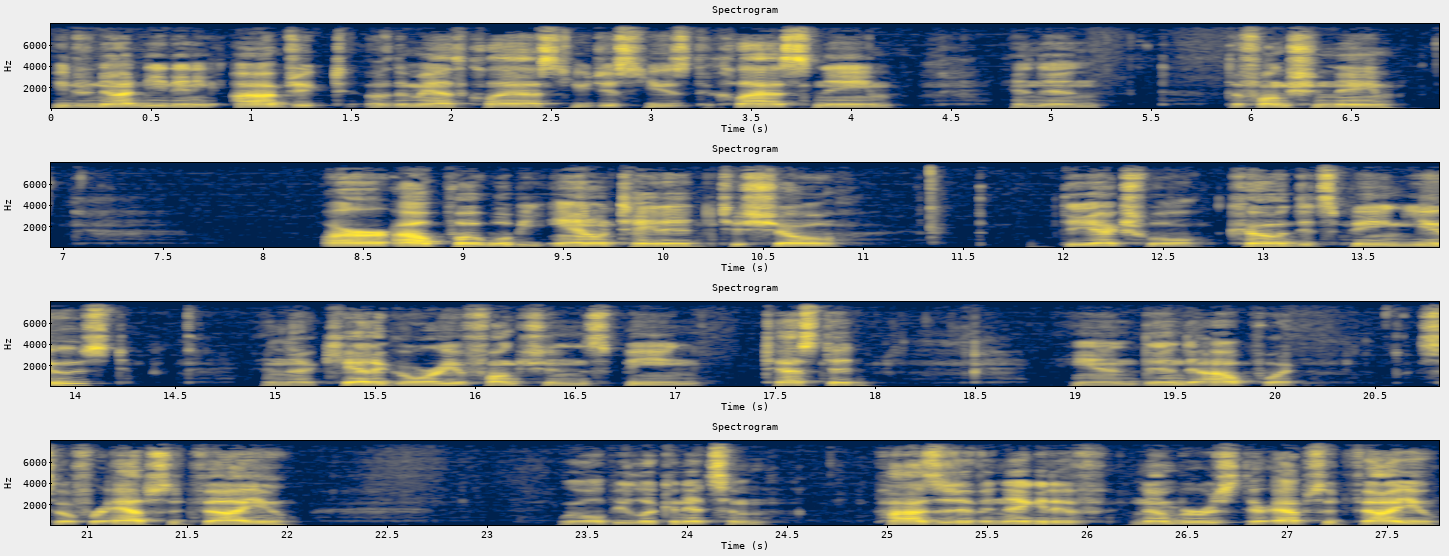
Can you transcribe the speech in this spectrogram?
You do not need any object of the math class, you just use the class name and then the function name. Our output will be annotated to show the actual code that's being used and the category of functions being tested and then the output. So for absolute value we'll be looking at some positive and negative numbers, their absolute value.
